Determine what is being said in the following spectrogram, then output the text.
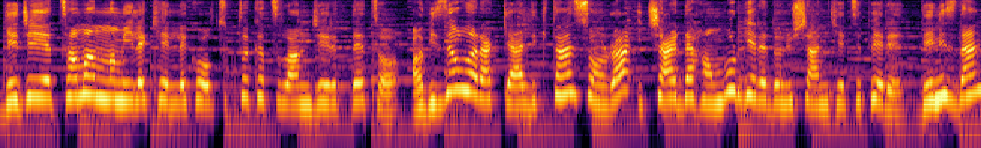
geceye tam anlamıyla kelle koltukta katılan Jared Leto, avize olarak geldikten sonra içeride hamburgere dönüşen Katy Perry, denizden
